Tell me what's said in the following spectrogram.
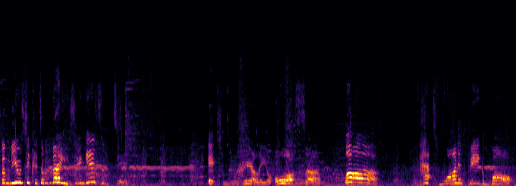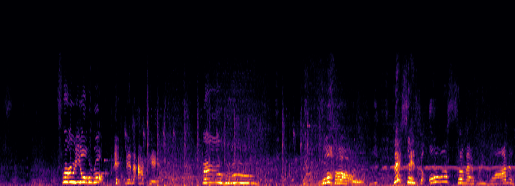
The music is amazing, isn't it? It's really awesome. Whoa! That's one big boss. Throw your rock Pikmin at it. Boom! Whoa! This is awesome, everyone!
